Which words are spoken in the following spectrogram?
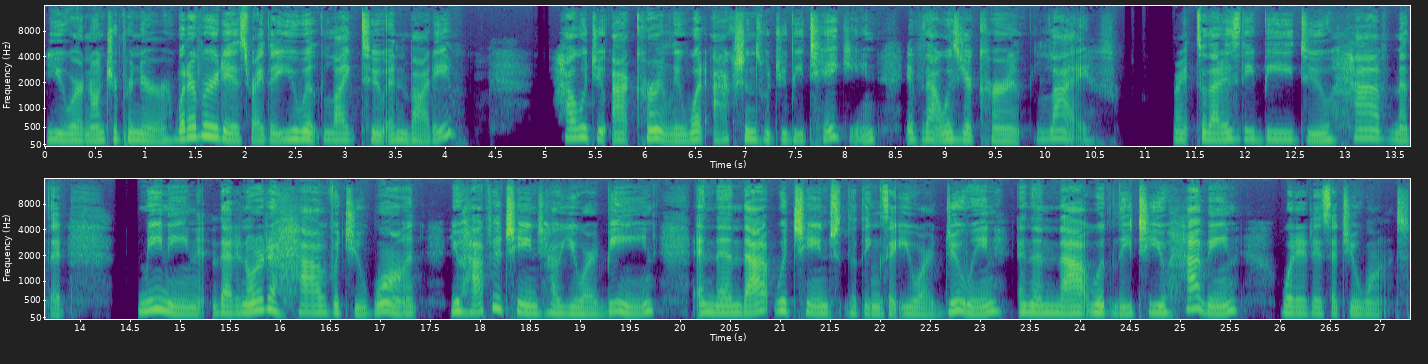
you were an entrepreneur, whatever it is, right, that you would like to embody how would you act currently? What actions would you be taking if that was your current life? Right. So that is the be, do, have method, meaning that in order to have what you want, you have to change how you are being. And then that would change the things that you are doing. And then that would lead to you having what it is that you want.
